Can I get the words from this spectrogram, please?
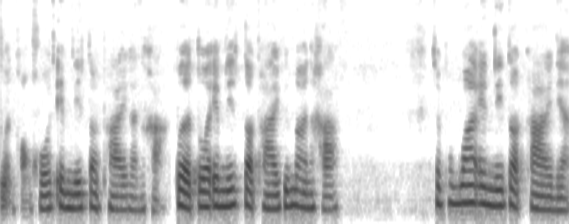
ส่วนของ code mnist.py กันค่ะ เปิดตัว mnist.py ขึ้นมานะคะ จะพบว่า mnist.py เนี่ย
